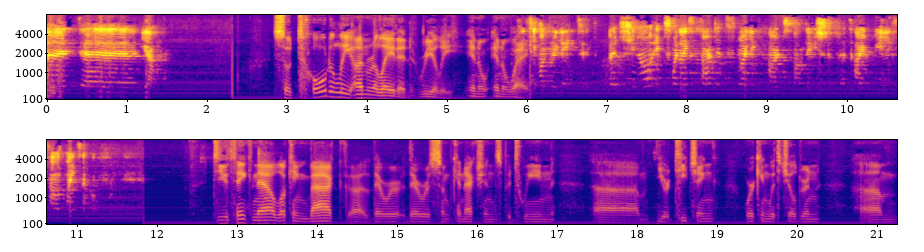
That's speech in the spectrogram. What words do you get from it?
And uh, yeah, So totally unrelated, really, in a in a way. Do you think now, looking back, uh, there were there were some connections between um, your teaching, working with children, um,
